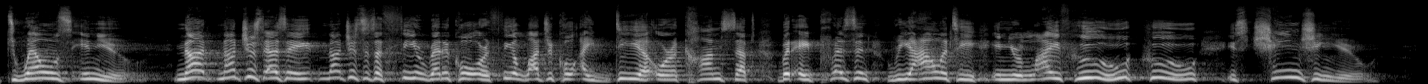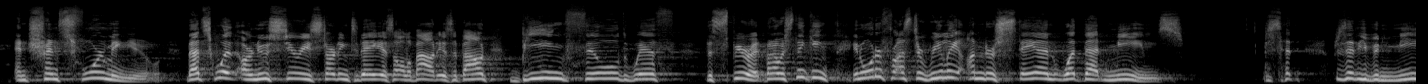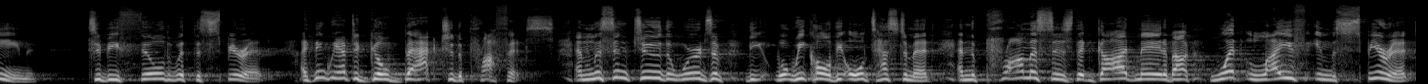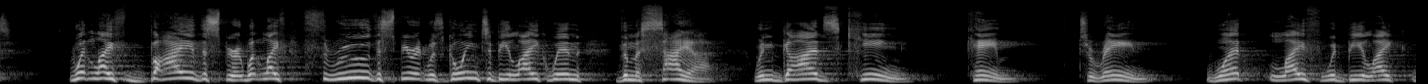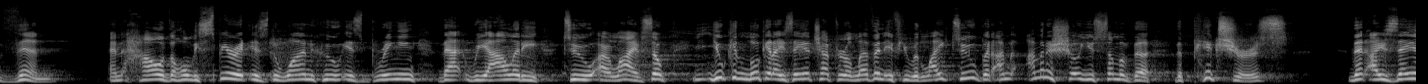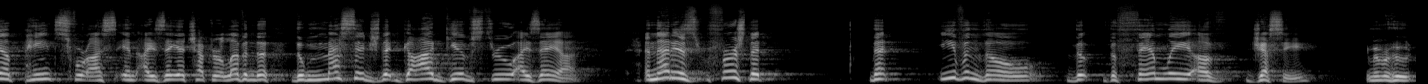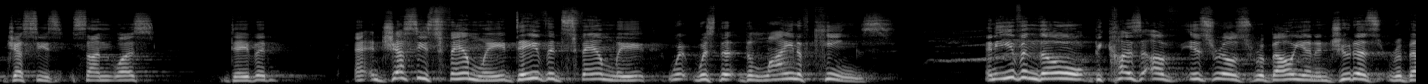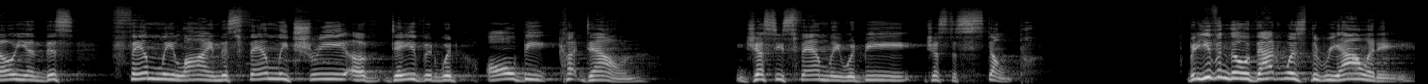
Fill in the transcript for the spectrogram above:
dwells in you. Not, not just as a, not just as a theoretical or theological idea or a concept, but a present reality in your life who, who is changing you and transforming you. That's what our new series starting today is all about, is about being filled with the Spirit. But I was thinking, in order for us to really understand what that means, what does that, what does that even mean? To be filled with the Spirit, I think we have to go back to the prophets and listen to the words of the, what we call the Old Testament and the promises that God made about what life in the Spirit, what life by the Spirit, what life through the Spirit was going to be like when the Messiah, when God's King came to reign, what life would be like then and how the Holy Spirit is the one who is bringing that reality to our lives. So you can look at Isaiah chapter 11 if you would like to, but I'm, I'm going to show you some of the, the pictures that Isaiah paints for us in Isaiah chapter 11, the, the message that God gives through Isaiah. And that is first that, that even though the, the family of Jesse, remember who Jesse's son was? David. And Jesse's family, David's family, was the, the line of kings. And even though, because of Israel's rebellion and Judah's rebellion, this family line, this family tree of David would all be cut down, Jesse's family would be just a stump. But even though that was the reality,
